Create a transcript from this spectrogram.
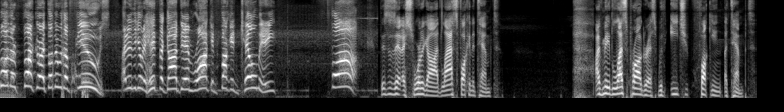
Motherfucker, I thought there was a fuse! I didn't think it would hit the goddamn rock and fucking kill me. Fuck! This is it, I swear to God. Last fucking attempt. I've made less progress with each fucking attempt.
